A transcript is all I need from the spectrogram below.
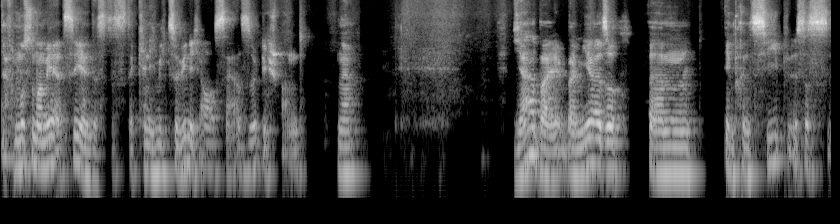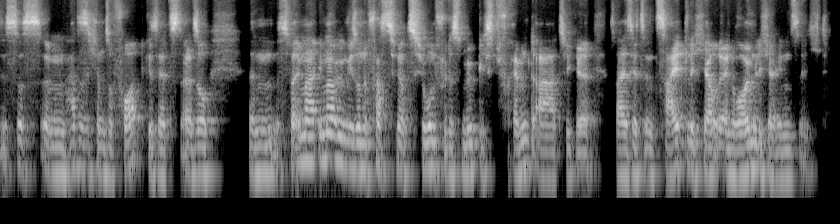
Davon musst du mal mehr erzählen. Das, das, da kenne ich mich zu wenig aus. Ja, das ist wirklich spannend. Ja, ja bei, bei mir also ähm, im Prinzip ist es, ist es, ähm, hat es sich dann so fortgesetzt. Also ähm, es war immer, immer irgendwie so eine Faszination für das möglichst Fremdartige, sei es jetzt in zeitlicher oder in räumlicher Hinsicht.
